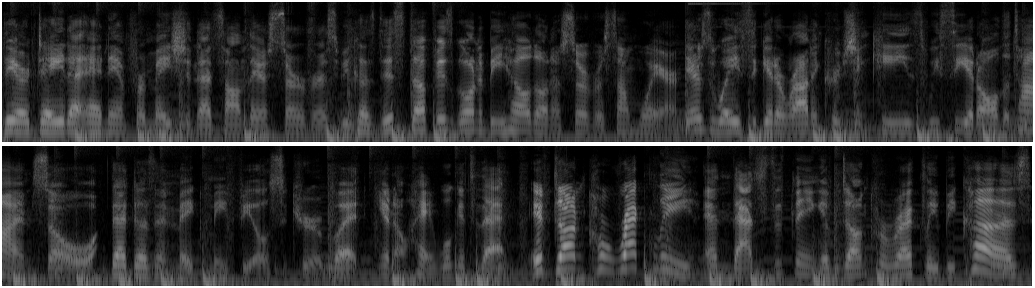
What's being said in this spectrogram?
their data and information that's on their servers because this stuff is going to be held on a server somewhere. There's ways to get around encryption keys. We see it all the time. So that doesn't make me feel secure. But, you know, hey, we'll get to that. If done correctly, and that's the thing, if done correctly, because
